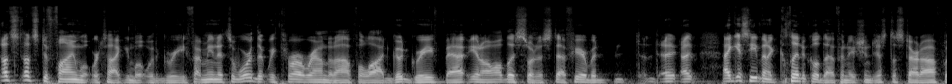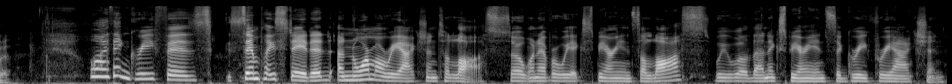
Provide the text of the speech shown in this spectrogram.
let's let's define what we're talking about with grief. I mean, it's a word that we throw around an awful lot. Good grief, bad, you know, all this sort of stuff here. But uh, I, I guess even a clinical definition, just to start off with. Well, I think grief is simply stated a normal reaction to loss. So, whenever we experience a loss, we will then experience a grief reaction.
